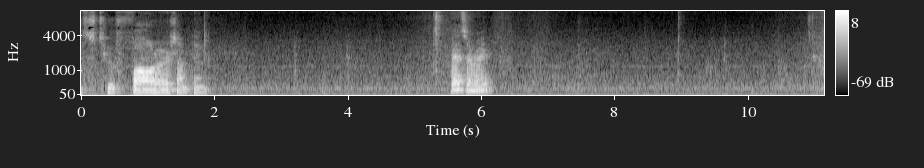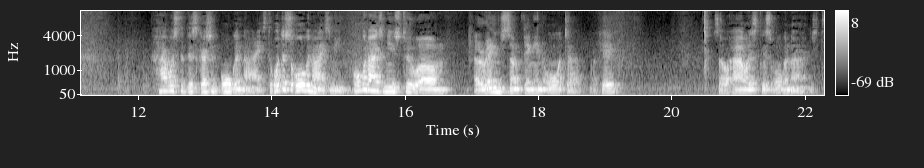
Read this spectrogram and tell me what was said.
is too far or something. That's alright. How is the discussion organized? What does organize mean? Organize means to um, arrange something in order, okay? So how is this organized?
